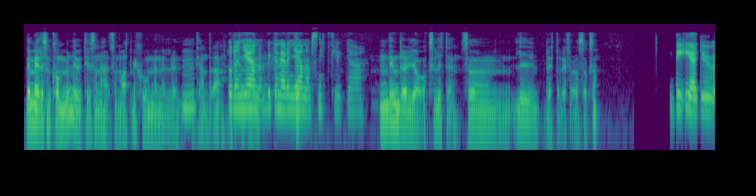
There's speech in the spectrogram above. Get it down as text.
vem är det som kommer nu till sådana här som Matmissionen eller mm. till andra? Och den gen, vilken är den genomsnittliga Mm, det undrade jag också lite. Så mm, Li berättade det för oss också. Det är ju,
